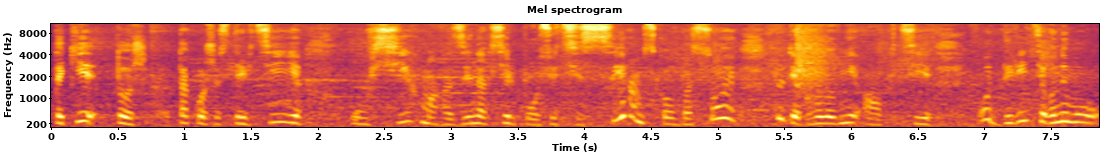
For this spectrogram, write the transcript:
такі тож, також острівці є у всіх магазинах сільпосу. Ці з сиром, з ковбасою. Тут як головні акції. От дивіться, вони мо-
